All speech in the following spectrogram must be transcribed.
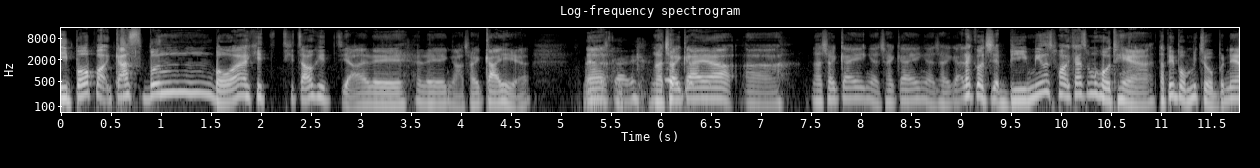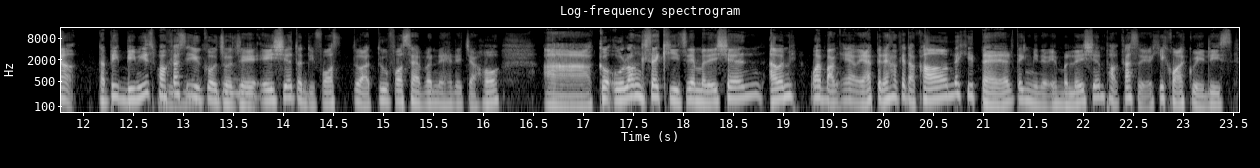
而播 podcast 本冇啊，去去走去食你你芽菜雞嘅，誒芽菜雞啊，誒 那吹鸡嘅吹鸡嘅吹鸡，那个只 B Muse Podcast 咁好听，特别冇咩做不呢？特别 B Muse Podcast 要个做只 Asia Twenty Four 对啊 Two Four Seven 你喺度就好啊，个乌龙 s e k i 只 Malaysian，啊咪我帮 L 也变咗 Hotel Com，你去订订面嘅 Malaysian Podcast 又去看 g r e l i s t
